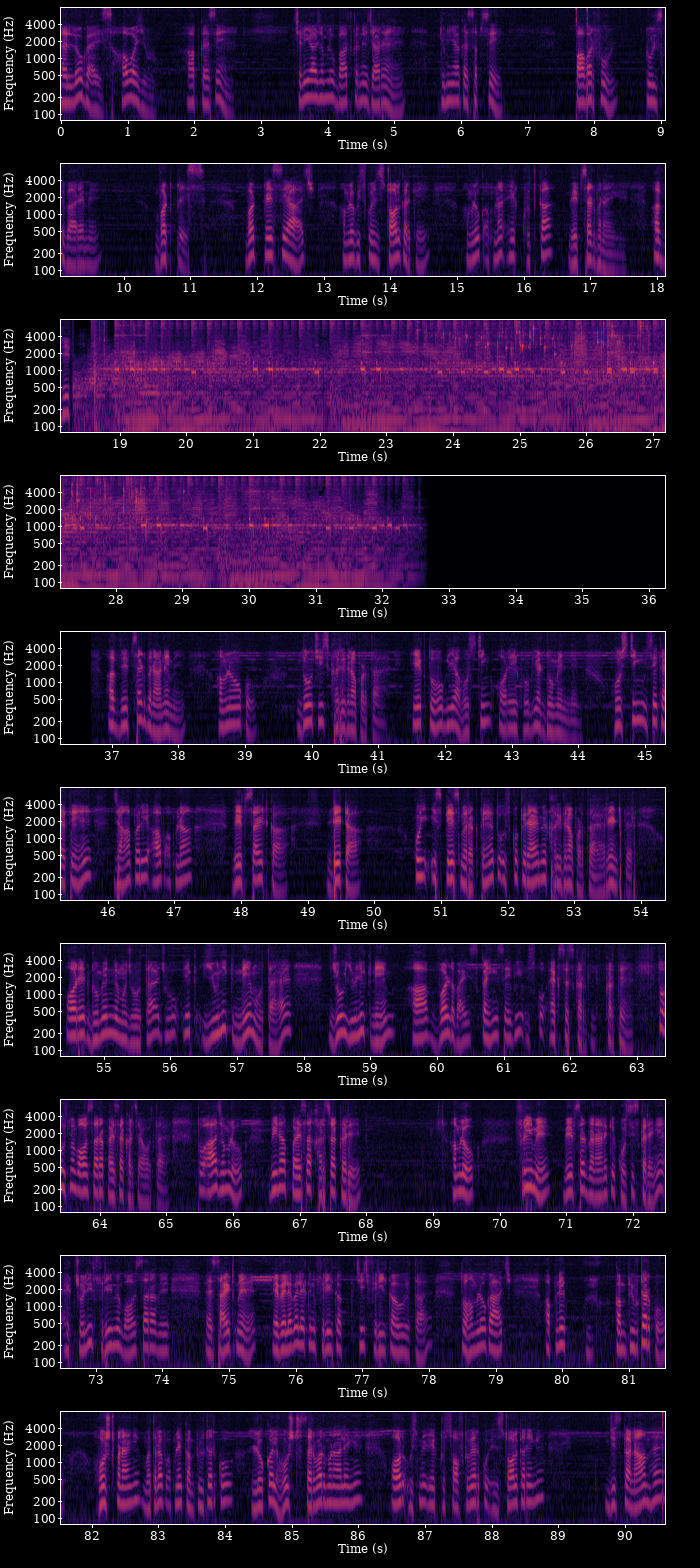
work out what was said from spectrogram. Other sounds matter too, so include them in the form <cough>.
Hello guys how are you आप कैसे हैं? चलिए आज हम लोग बात करने जा रहे हैं दुनिया का सबसे पावरफुल टूल्स के बारे में वर्डप्रेस वर्डप्रेस से आज हम लोग इसको इंस्टॉल करके हम लोग अपना एक खुद का वेबसाइट बनाएँगे। अब वेब अब वेबसाइट बनाने में हम लोगों को दो चीज़ खरीदना पड़ता है। एक तो हो गया होस्टिंग और एक हो गया डोमेन नेम होस्टिंग उसे कहते हैं जहाँ पर ये आप अपना वेबसाइट का डेटा कोई स्पेस में रखते हैं तो उसको किराए में ख़रीदना पड़ता है रेंट पर। और एक डोमेन नेम जो होता है जो एक यूनिक नेम होता है, जो यूनिक नेम आप वर्ल्ड वाइज कहीं से भी उसको एक्सेस कर, करते हैं। तो उसमें बहुत सारा पैसा खर्चा होता है। तो आज हम लोग बिना पैसा खर्चा करे हम लोग फ्री में वेबसाइट बनाने की कोशिश करेंगे। एक्चुअली फ्री में बहुत सारा वे साइट में अवेलेबल लेकिन फ्री का, चीज़ फ्री का होता है। तो हम लोग आज अपने कंप्यूटर को होस्ट बनाएँगे। मतलब अपने कंप्यूटर को लोकल होस्ट सर्वर बना लेंगे और उसमें एक तो सॉफ्टवेयर को इंस्टॉल करेंगे, जिसका नाम है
